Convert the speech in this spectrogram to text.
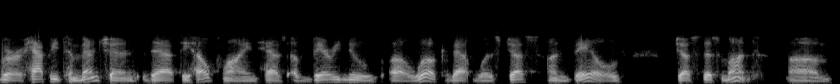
we're happy to mention that the helpline has a very new uh, look that was just unveiled just this month um,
